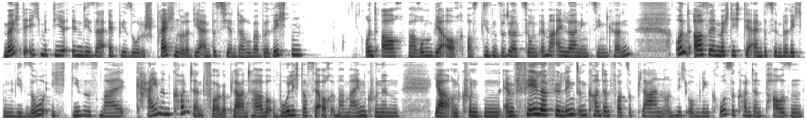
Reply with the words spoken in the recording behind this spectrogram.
möchte ich mit dir in dieser Episode sprechen oder dir ein bisschen darüber berichten und auch, warum wir auch aus diesen Situationen immer ein Learning ziehen können. Und außerdem möchte ich dir ein bisschen berichten, wieso ich dieses Mal keinen Content vorgeplant habe, obwohl ich das ja auch immer meinen Kunden ja, und Kunden empfehle, für LinkedIn Content vorzuplanen und nicht unbedingt große Content-Pausen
